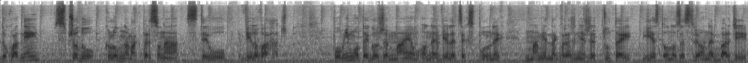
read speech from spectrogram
Dokładniej, z przodu kolumna MacPersona, z tyłu wielowahacz. Pomimo tego, że mają one wiele cech wspólnych, mam jednak wrażenie, że tutaj jest ono zestrojone bardziej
